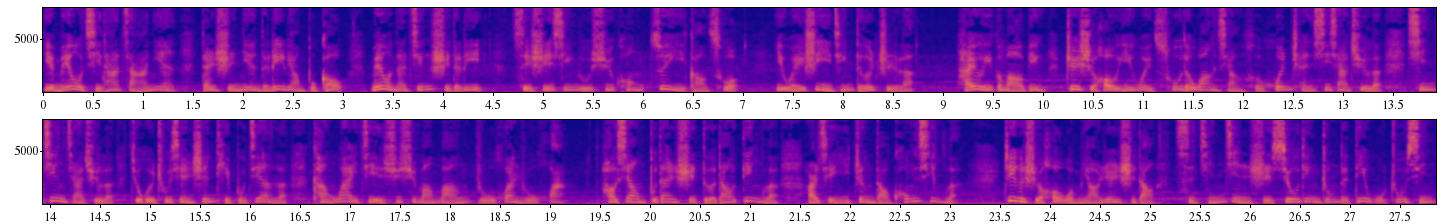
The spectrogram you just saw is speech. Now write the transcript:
也没有其他杂念，但是念的力量不够，没有那精实的力，此时心如虚空，最易搞错，以为是已经得止了。还有一个毛病，这时候因为粗的妄想和昏沉吸下去了，心静下去了，就会出现身体不见了，看外界虚虚茫茫，如幻如化。好像不但是得到定了，而且已证到空性了。这个时候，我们要认识到，此仅仅是修定中的第五柱心，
